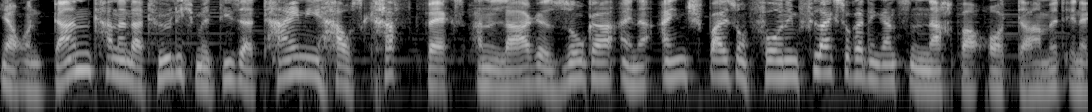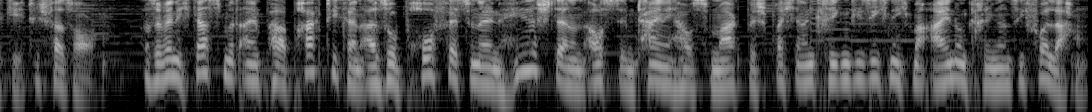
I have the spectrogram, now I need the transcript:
Ja, und dann kann er natürlich mit dieser Tiny House Kraftwerksanlage sogar eine Einspeisung vornehmen, vielleicht sogar den ganzen Nachbarort damit energetisch versorgen. Also wenn ich das mit ein paar Praktikern, also professionellen Herstellern aus dem Tiny House Markt bespreche, dann kriegen die sich nicht mal ein und kringeln sich vor Lachen.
